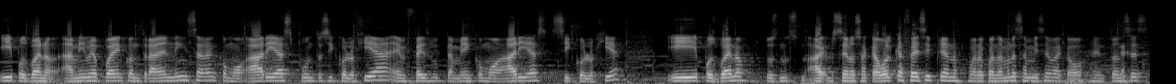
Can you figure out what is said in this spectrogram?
Y pues bueno, a mí me pueden encontrar en Instagram como arias.psicología, en Facebook también como Arias Psicología. Y pues bueno, pues se nos acabó el café, Cipriano. Bueno, cuando menos a mí se me acabó. Entonces,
